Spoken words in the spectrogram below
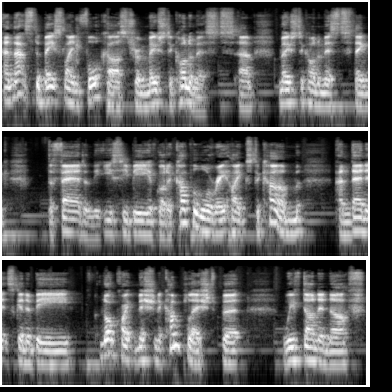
And that's the baseline forecast from most economists. Um, most economists think the Fed and the ECB have got a couple more rate hikes to come and then it's going to be not quite mission accomplished, but we've done enough.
